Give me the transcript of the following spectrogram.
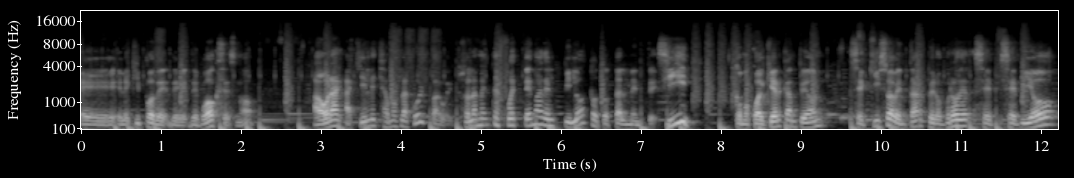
eh, el equipo de, de, boxes, ¿no? Ahora, ¿a quién le echamos la culpa, güey? Solamente fue tema del piloto totalmente. Sí, como cualquier campeón, se quiso aventar, pero, brother, se, se vio...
